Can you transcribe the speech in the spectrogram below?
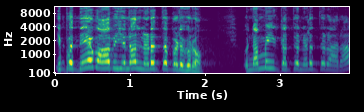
இப்ப தேவ ஆவியினால் நடத்தப்படுகிறோம். நம்மையும் கத்த நடத்துறாரா?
